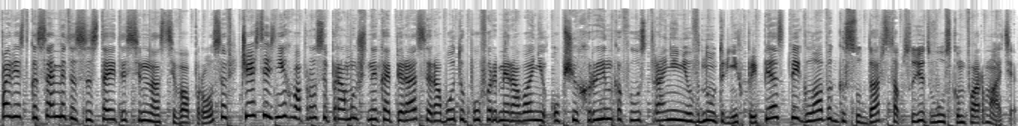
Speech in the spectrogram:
Повестка саммита состоит из 17 вопросов. Часть из них – вопросы промышленной кооперации, работы по формированию общих рынков и устранению внутренних препятствий, главы государств обсудят в узком формате.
